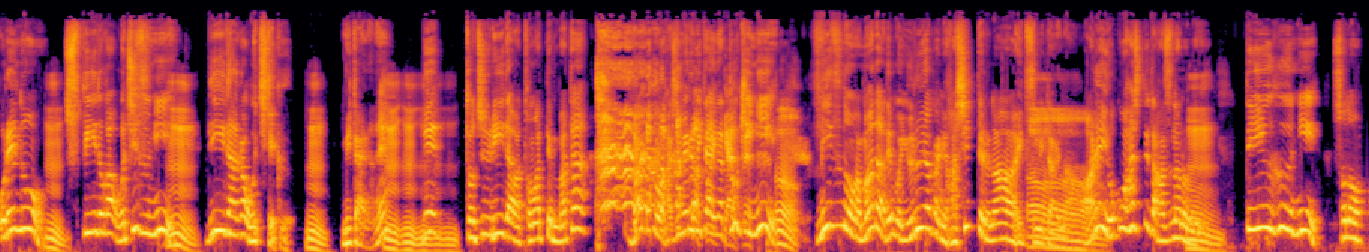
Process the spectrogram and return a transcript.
俺のうん。スピードが落ちずうに、ん。リーダーが落ちてく。うん。みたいなうん。ね。うん。で途中リーダーは止まって、また、バックを始めるみたいな時に う、ん。水野はまだでも緩やかに走ってるな、あいつみたいうんな。あれ横走ってたはずなのに。っうん。ていう風に、その、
